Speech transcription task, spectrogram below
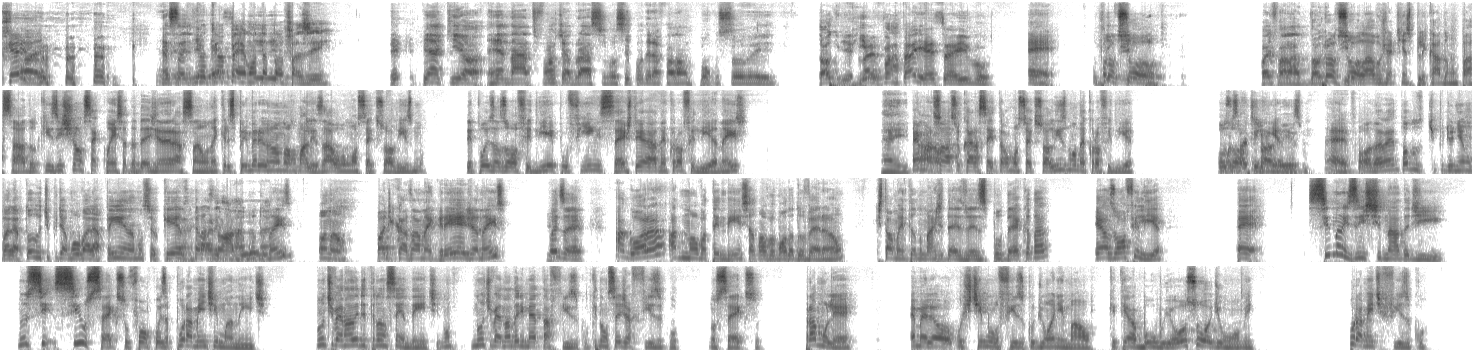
Olha, essa Eu tenho uma essa pergunta de- pra fazer. Tem aqui, ó, Renato, forte abraço. Você poderia falar um pouco sobre Dog Vai Pill? infartar essa aí, pô. É, o professor, Pode falar, o Dog professor Pill. Olavo já tinha explicado no passado que existe uma sequência da degeneração, né? Que eles primeiro vão normalizar o homossexualismo, depois a zoofilia e por fim o incesto e a necrofilia, não é isso? É, e É tal. mais fácil o cara aceitar homossexualismo ou necrofilia? Homossexualismo. É, foda, né? Todo tipo de união vale a todo tipo de amor vale a pena, não sei o quê, os Vai caras atualizando, adultos, né? não é isso? Ou não? Pode casar na igreja, não é isso? Pois é. Agora, a nova tendência, a nova moda do verão, que está aumentando mais de 10 vezes por década, é a zoofilia. É, se não existe nada de... Se, se o sexo for uma coisa puramente imanente, não tiver nada de transcendente, não, não tiver nada de metafísico, que não seja físico no sexo, pra mulher, é melhor o estímulo físico de um animal que tenha bulbo e osso ou de um homem? Puramente físico.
